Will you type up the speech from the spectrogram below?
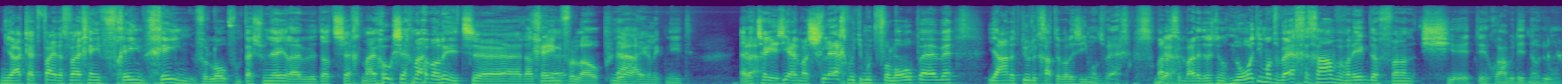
Ja, kijk, het feit dat wij geen, geen, geen verloop van personeel hebben, dat zegt mij ook zeg maar wel iets. Uh, dat, geen verloop? Nou, ja. eigenlijk niet. En dat zeg je, ja, maar slecht, want je moet verlopen hebben. Ja, natuurlijk gaat er wel eens iemand weg. Maar, dat, maar er is nog nooit iemand weggegaan waarvan ik dacht van... shit, hoe gaan we dit nou doen?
